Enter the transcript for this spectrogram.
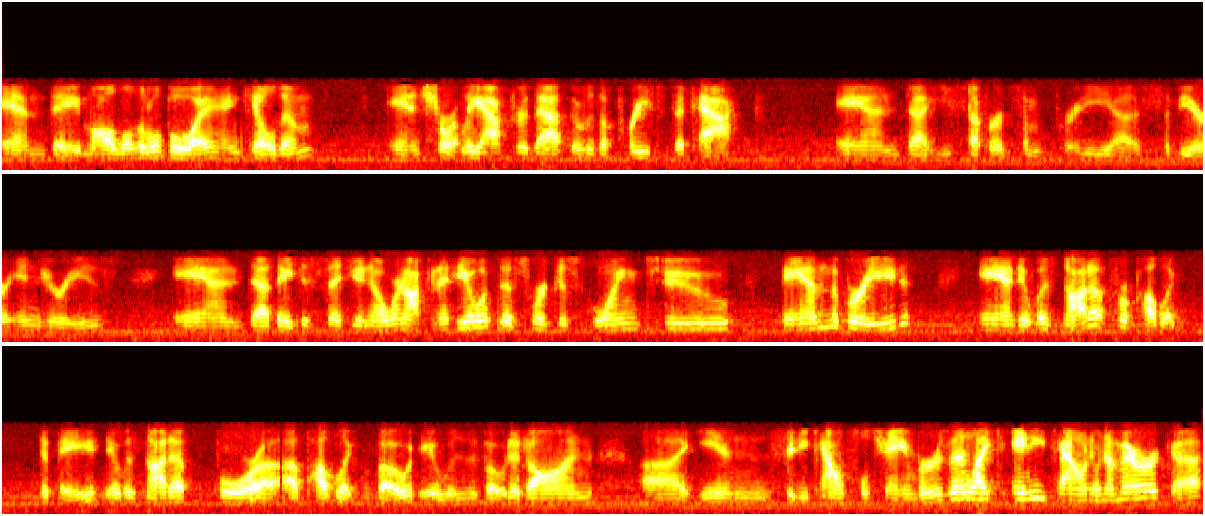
and they mauled a little boy and killed him. And shortly after that, there was a priest attacked, and uh, he suffered some pretty uh, severe injuries. And uh, they just said, you know, we're not going to deal with this. We're just going to ban the breed. And it was not up for public debate. It was not up for a, a public vote. It was voted on uh, in city council chambers, and like any town in America,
